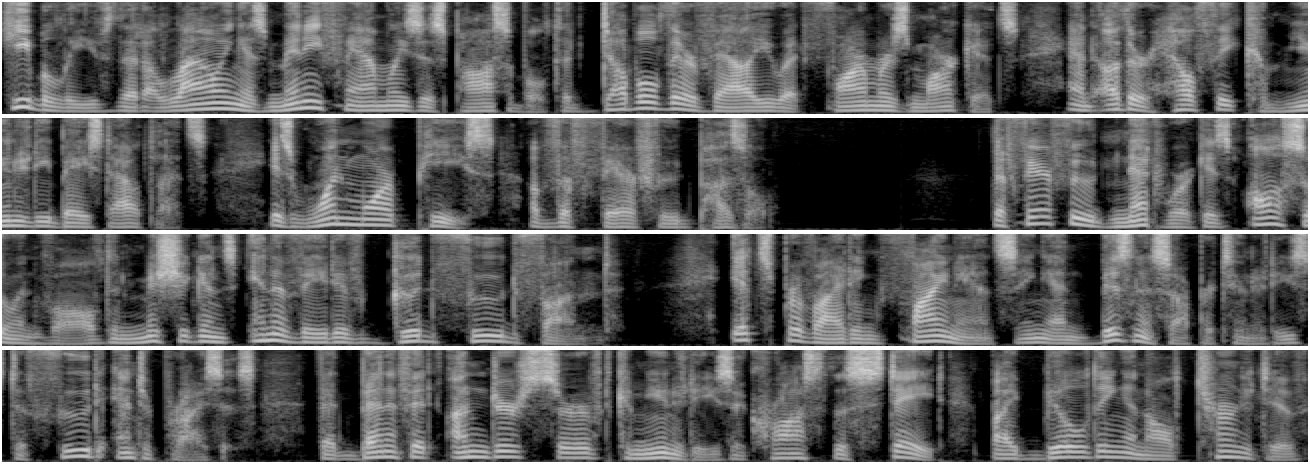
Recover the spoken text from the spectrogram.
He believes that allowing as many families as possible to double their value at farmers markets and other healthy community based outlets is one more piece of the Fair Food puzzle. The Fair Food Network is also involved in Michigan's innovative Good Food Fund. It's providing financing and business opportunities to food enterprises that benefit underserved communities across the state by building an alternative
